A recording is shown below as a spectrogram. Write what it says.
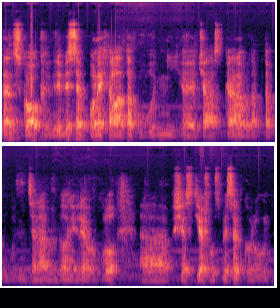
ten skok, kdyby se ponechala ta původní e, částka, nebo ta, ta původní cena by byla někde okolo 6 e, až 800 korun.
